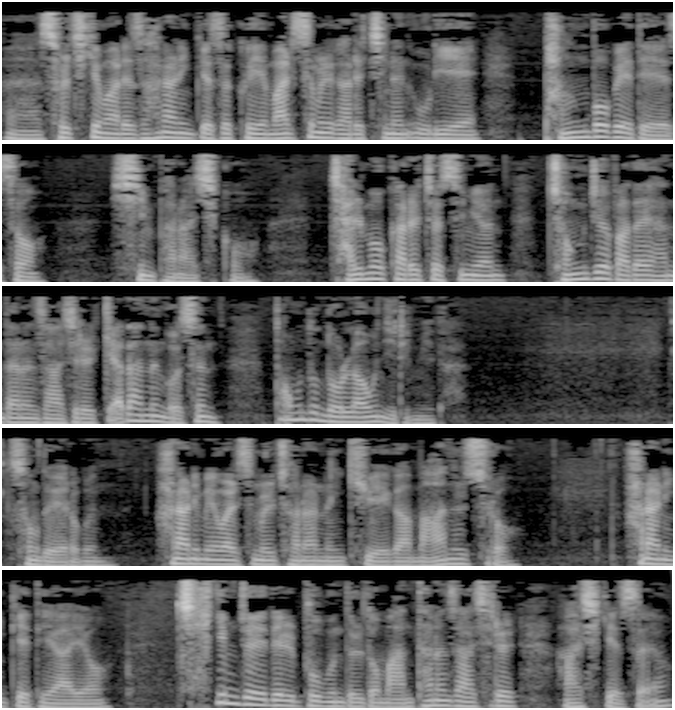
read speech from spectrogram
아, 솔직히 말해서 하나님께서 그의 말씀을 가르치는 우리의 방법에 대해서 심판하시고 잘못 가르쳤으면 정죄받아야 한다는 사실을 깨닫는 것은 너무도 놀라운 일입니다. 성도 여러분, 하나님의 말씀을 전하는 기회가 많을수록 하나님께 대하여 책임져야 될 부분들도 많다는 사실을 아시겠어요?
